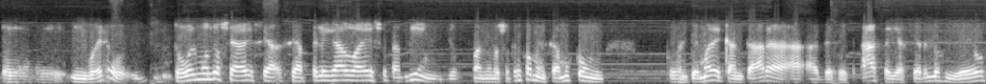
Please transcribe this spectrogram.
Eh, y bueno, todo el mundo se ha, se, ha, se ha plegado a eso también. Yo, cuando nosotros comenzamos con, con el tema de cantar a- desde casa y hacer los videos,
